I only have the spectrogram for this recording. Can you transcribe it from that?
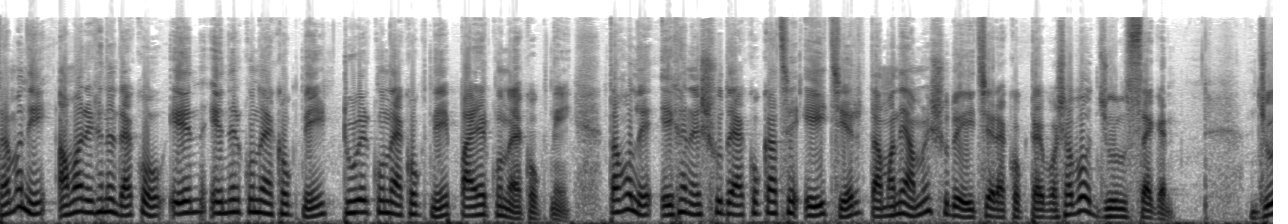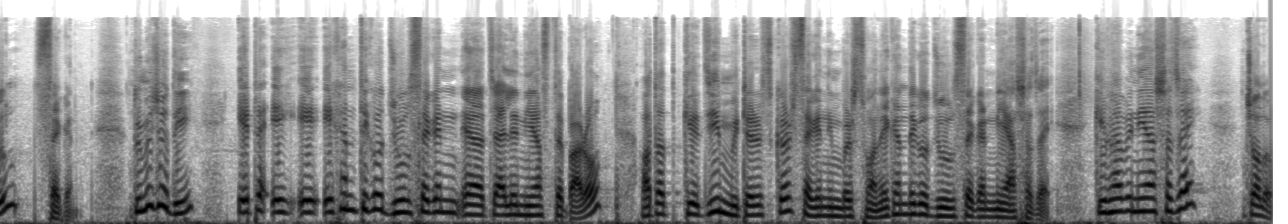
তার মানে আমার এখানে দেখো এন এন এর কোনো একক নেই টু এর কোনো একক নেই পায়ের কোনো একক নেই। তাহলে এখানে শুধু একক আছে এইচের তার মানে আমি শুধু এইচের এককটাই বসাবো জুল সেকেন্ড জুল সেকেন্ড তুমি যদি এটা এখান থেকেও জুল সেকেন্ড চাইলে নিয়ে আসতে পারো, অর্থাৎ K G metre square second inverse one. এখান থেকেও জুল সেকেন্ড নিয়ে আসা যায়। কীভাবে নিয়ে আসা যায়? চলো,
